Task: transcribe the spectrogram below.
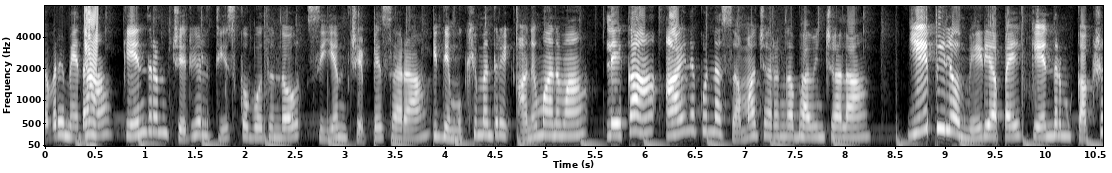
ఎవరి మీద కేంద్రం చర్యలు తీసుకోబోతుందో సీఎం చెప్పేశారా? ఇది ముఖ్యమంత్రి అనుమానమా? లేక ఆయనకున్న సమాచారంగా భావించాలా? ఏపీలో మీడియాపై కేంద్రం కక్ష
